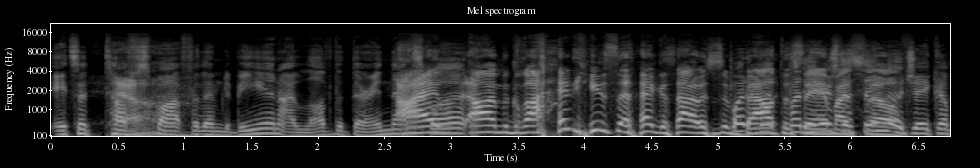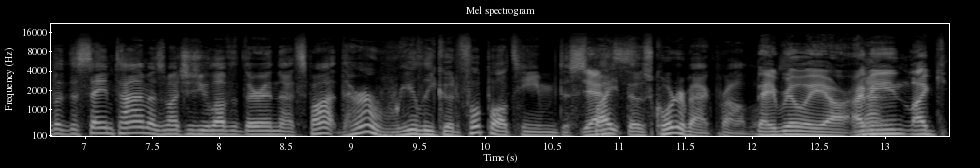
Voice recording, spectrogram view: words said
It's a tough Yeah. spot for them to be in. I love that they're in that I'm, spot. I'm glad you said that because I was but about but, to but say it here's the thing, myself. though, Jacob. At the same time, as much as you love that they're in that spot, they're a really good football team despite Yes. those quarterback problems. they really are. I that- mean, like,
